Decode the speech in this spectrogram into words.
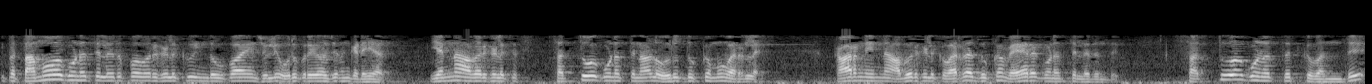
இப்ப தமோ குணத்தில் இருப்பவர்களுக்கு இந்த உபாயம் சொல்லி ஒரு பிரயோஜனம் கிடையாது. ஏன்னா அவர்களுக்கு சத்துவ குணத்தினால் ஒரு துக்கமும் வரல. காரணம் என்ன? அவர்களுக்கு வர்ற துக்கம் வேற குணத்திலிருந்து. சத்துவ குணத்திற்கு வந்து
